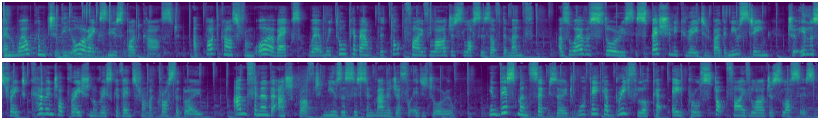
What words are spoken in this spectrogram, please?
and welcome to the ORX News Podcast, a podcast from ORX where we talk about the top five largest losses of the month, as well as stories specially created by the news team to illustrate current operational risk events from across the globe. I'm Fernanda Ashcroft, News Assistant Manager for Editorial. In this month's episode, we'll take a brief look at April's top five largest losses,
